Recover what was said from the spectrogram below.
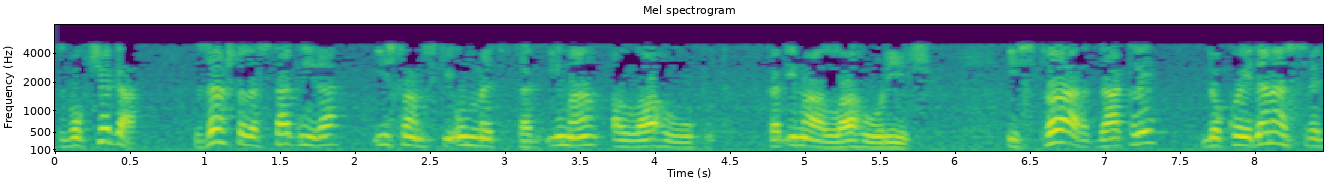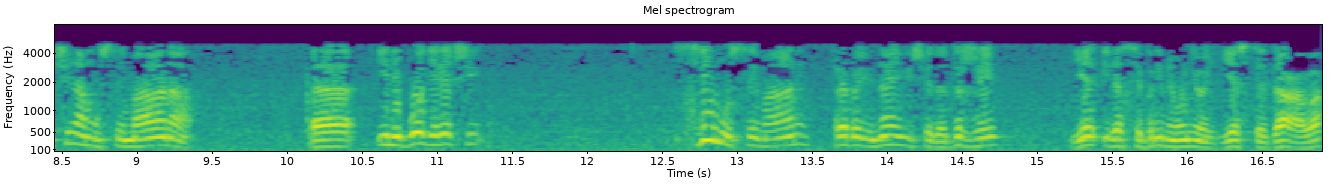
zbog čega? Zašto da stagnira islamski ummet kad ima Allahu uput? Kad ima Allahu riječ? I stvar, dakle, do koje danas većina muslimana, e, ili bolje reći, svi muslimani trebaju najviše da drže je, i da se brine u njoj jeste dava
